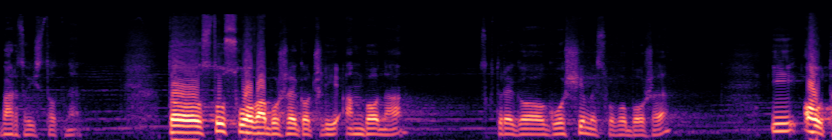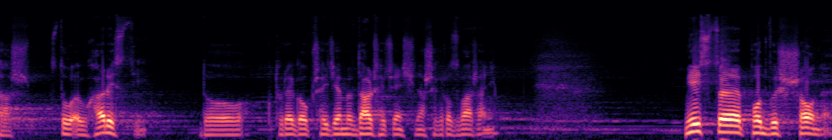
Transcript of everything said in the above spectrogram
bardzo istotne. To stół Słowa Bożego, czyli ambona, z którego głosimy Słowo Boże, i ołtarz, stół Eucharystii, do którego przejdziemy w dalszej części naszych rozważań. Miejsce podwyższone,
